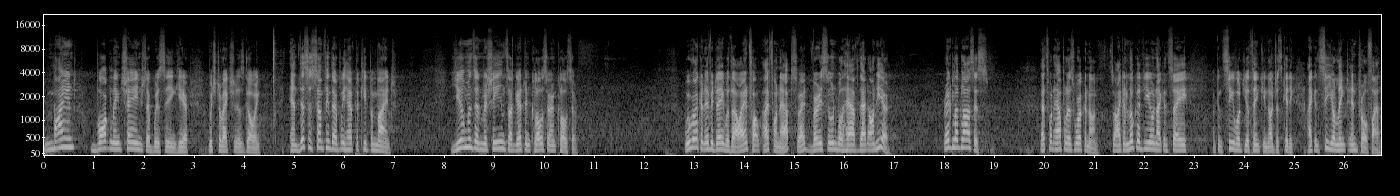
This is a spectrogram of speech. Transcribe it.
Mind-boggling change that we're seeing here, which direction is going. And this is something that we have to keep in mind. Humans and machines are getting closer and closer. We're working every day with our iPhone apps, right? Very soon we'll have that on here. Regular glasses. That's what Apple is working on. So I can look at you and I can say, I can see what you're thinking. No, just kidding. I can see your LinkedIn profile.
